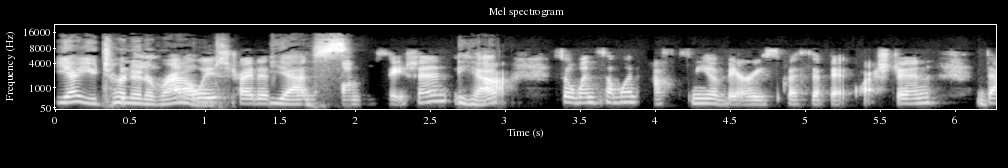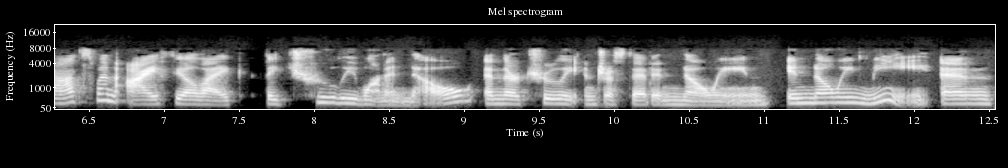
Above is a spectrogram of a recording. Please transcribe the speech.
yeah, you turn it around. Always try to yes. conversation. Yep. Yeah. So when someone asks me a very specific question, that's when I feel like they truly want to know and they're truly interested in knowing in knowing me and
